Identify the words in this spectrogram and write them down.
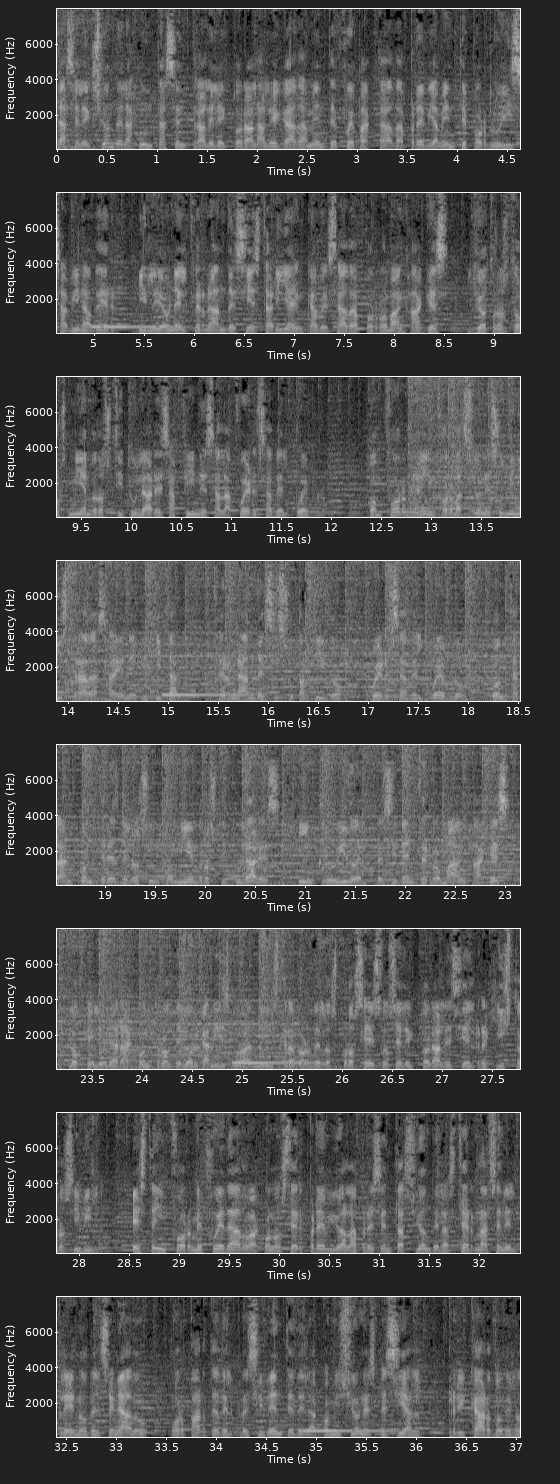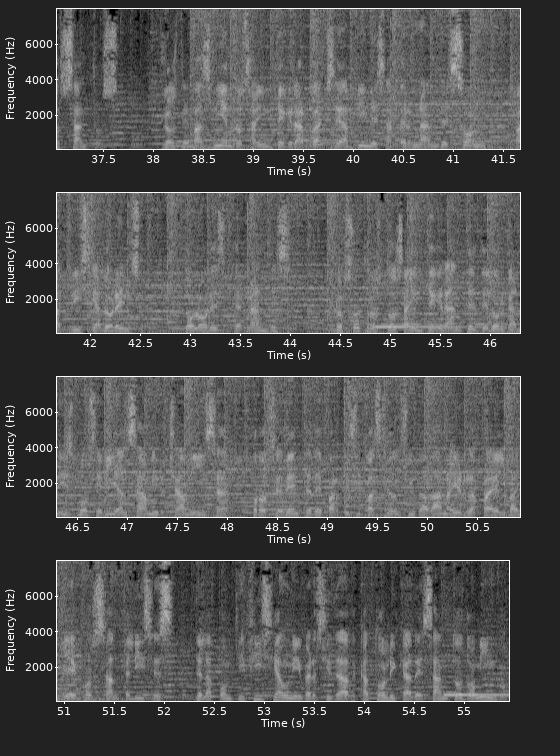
La selección de la Junta Central Electoral alegadamente fue pactada previamente por Luis Abinader y Leonel Fernández y estaría encabezada por Román Jaques y otros dos miembros titulares afines a la Fuerza del Pueblo. Conforme a informaciones suministradas a N Digital, Fernández y su partido, Fuerza del Pueblo, contarán con tres de los cinco miembros titulares, incluido el presidente Román Jaques, lo que le dará control del organismo administrador de los procesos electorales y el registro civil. Este informe fue dado a conocer previo a la presentación de las ternas en el Pleno del Senado, por parte del presidente de la Comisión Especial, Ricardo de los Santos. Los demás miembros a integrar la XE afines a Fernández son, Patricia Lorenzo, Dolores Fernández. Los otros dos a integrantes del organismo serían Samir Chamisa, procedente de Participación Ciudadana y Rafael Vallejos Santelices, de la Pontificia Universidad Católica de Santo Domingo.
